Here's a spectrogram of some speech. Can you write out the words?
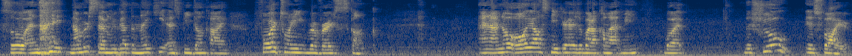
So at number seven we got the nike sb dunk high 420 reverse skunk. And i know all y'all sneakerheads are about to come at me but the shoe is fire.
